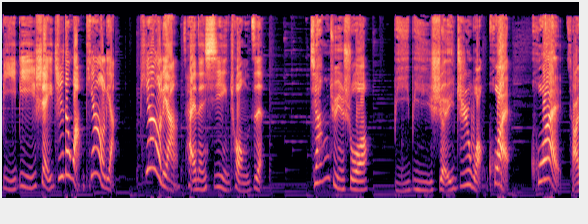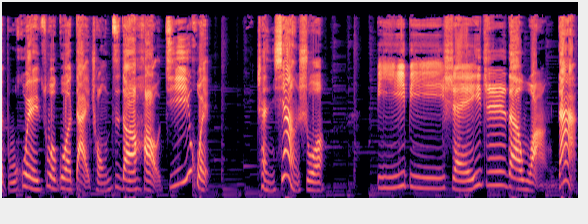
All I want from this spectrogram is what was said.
比比谁织的网漂亮，漂亮才能吸引虫子。”将军说：“比比谁织网快，快才不会错过逮虫子的好机会。”丞相说。比比谁织的网大，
